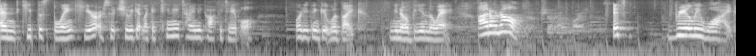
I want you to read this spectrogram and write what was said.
and keep this blank here or so, should we get like a teeny tiny coffee table? Or do you think it would like, you know, be in the way? I don't know. It's really wide.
